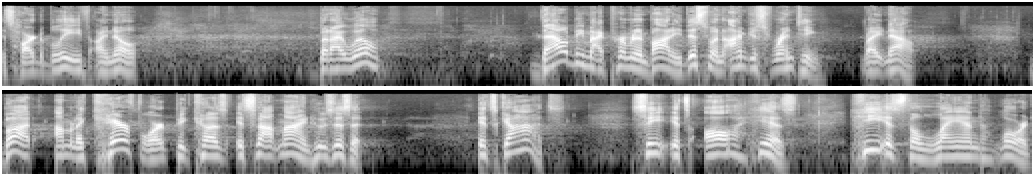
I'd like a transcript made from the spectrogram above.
It's hard to believe, I know. But I will. That'll be my permanent body. This one I'm just renting right now. But I'm going to care for it because it's not mine. Whose is it? It's God's. See, it's all His. He is the landlord.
